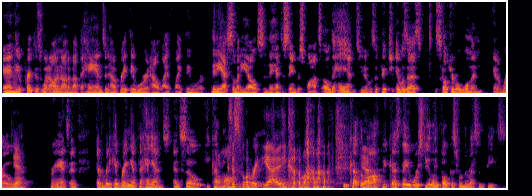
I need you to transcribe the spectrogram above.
And mm-hmm. the apprentice went on and on about the hands and how great they were and how lifelike they were. Then he asked somebody else and they had the same response. Oh, the hands. You know, it was a picture, it was a sculpture of a woman in a robe. Yeah. Her hands. And everybody kept bringing up the hands. And so he cut them off. Is this the one where, he, yeah, he cut them off. he cut them yeah. off because they were stealing focus from the rest of the piece.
